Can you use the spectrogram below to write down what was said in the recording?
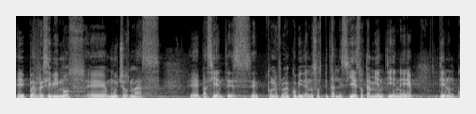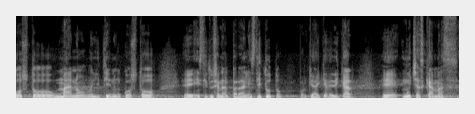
eh, pues recibimos eh, muchos más eh, pacientes con enfermedad COVID en los hospitales. Y eso también tiene, tiene un costo humano y tiene un costo institucional para el instituto, porque hay que dedicar muchas camas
